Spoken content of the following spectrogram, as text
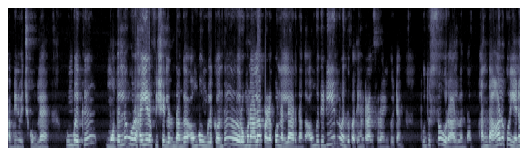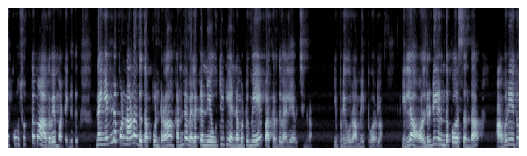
அப்படின்னு வச்சுக்கோங்களேன். உங்களுக்கு முதல்ல ஒரு ஹையர் அஃபிஷியல் இருந்தாங்க. அவங்க உங்களுக்கு வந்து ரொம்ப நாளா பழக்கம் நல்லா இருந்தாங்க. அவங்க திடீர்னு வந்து பாத்தீங்கன்னா டிரான்ஸ்ஃபர் ஆகி போயிட்டாங்க. புதுசா ஒரு ஆள் வந்தாங்க. அந்த ஆளுக்கும் எனக்கும் சுத்தமா ஆகவே மாட்டேங்குது. நான் என்ன பண்ணாலும் அது தப்புன்றான். கண்ணில் விளக்கண்ணையை ஊத்திட்டு என்னை மட்டுமே பாக்குறது வேலையா வச்சுக்கிறான். இப்படி ஒரு அமைப்பு வரலாம். இல்ல ஆல்ரெடி இருந்த பர்சன் தான் அவர் ஏதோ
